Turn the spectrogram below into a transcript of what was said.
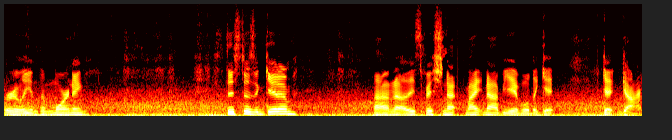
Early in the morning. If this doesn't get them, I don't know. These fish not, might not be able to get get got.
